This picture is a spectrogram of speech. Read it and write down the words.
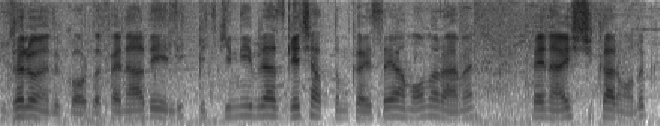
Güzel oynadık orada. Fena değildik. Bitkinliği biraz geç attım Kayısa'ya ama ona rağmen fena iş çıkarmadık.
